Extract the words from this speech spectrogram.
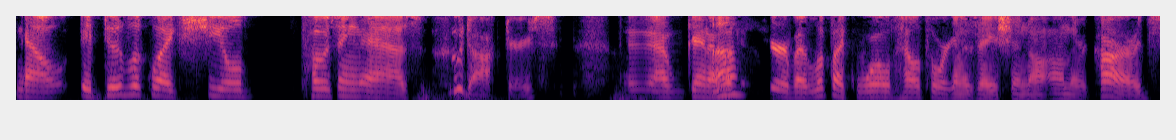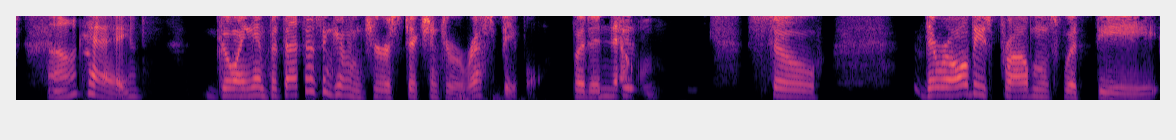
Now, it did look like Shield posing as who doctors. Again, I Oh. wasn't sure, but it looked like World Health Organization on- on their cards Okay. going in. But that doesn't give them jurisdiction to arrest people. But it No. did, so there were all these problems with the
